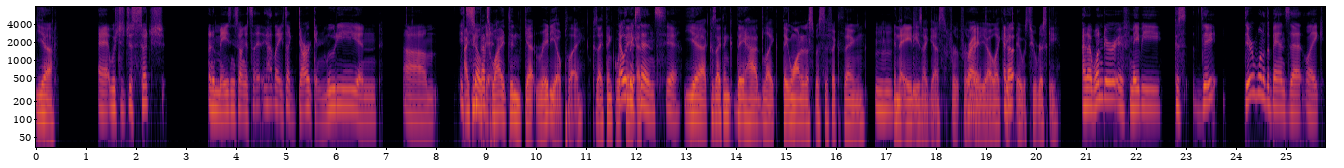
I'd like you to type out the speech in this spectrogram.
Yeah. uh, which is just such an amazing song. It's like, it like it's like dark and moody, and um, it's I think so that's good. why it didn't get radio play because I think what that would they make at- sense. Yeah. Yeah, because I think they had like they wanted a specific thing hmm in the '80s, I guess, for for the Right. radio. Like it, I- it was too risky. And I wonder if maybe because they they're one of the bands that like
